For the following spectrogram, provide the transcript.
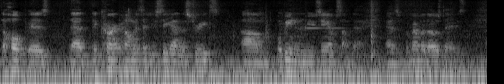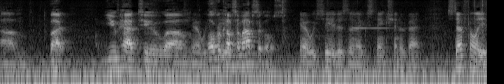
the hope is that the current helmets that you see on the streets um, will be in a museum someday. As remember those days. Um, but you've had to um, Yeah, overcome some obstacles. Yeah, we see it as an extinction event. It's definitely,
